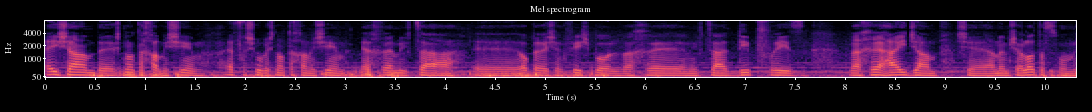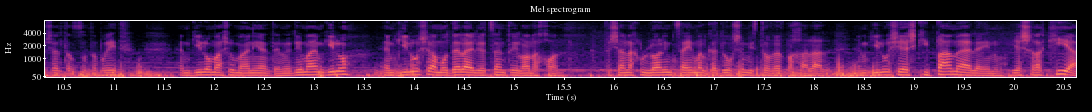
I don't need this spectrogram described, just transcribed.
אי שם בשנות החמישים, איפשהו בשנות החמישים, אחרי מבצע Operation Fishbowl ואחרי מבצע Deep Freeze ואחרי Highjump שהממשלות עשו, ממשלת ארה"ב, הם גילו משהו מעניין. אתם יודעים מה הם גילו? הם גילו שהמודל ההליוצנטרי לא נכון. ושאנחנו לא נמצאים על כדור שמסתובב בחלל. הם גילו שיש כיפה מעלינו, יש רקיע,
